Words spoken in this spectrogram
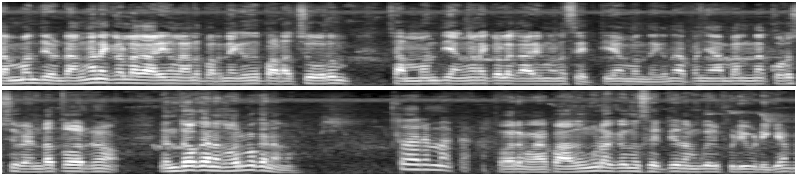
ചമ്മന്തി ഉണ്ട്. അങ്ങനെയൊക്കെയുള്ള കാര്യങ്ങളാണ് പറഞ്ഞേക്കുന്നത്. പടച്ചോറും ചമ്മന്തി അങ്ങനെയൊക്കെയുള്ള കാര്യങ്ങളാണ് സെറ്റ് ചെയ്യാൻ വന്നേക്കുന്നത്. അപ്പം ഞാൻ പറഞ്ഞ കുറച്ച് വെണ്ടത്തോരനോ എന്തോക്കാനോ? തോരമൊക്കെയാണോ തോരമക്ക അപ്പോൾ അതും കൂടെ ഒക്കെ ഒന്ന് സെറ്റ് ചെയ്ത് നമുക്കൊരു പിടി പിടിക്കാം.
